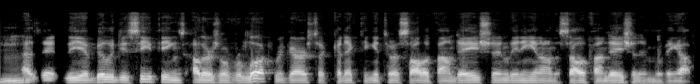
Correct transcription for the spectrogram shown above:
Mm. as in the ability to see things others overlook in regards to connecting it to a solid foundation, leaning it on the solid foundation, and moving up.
